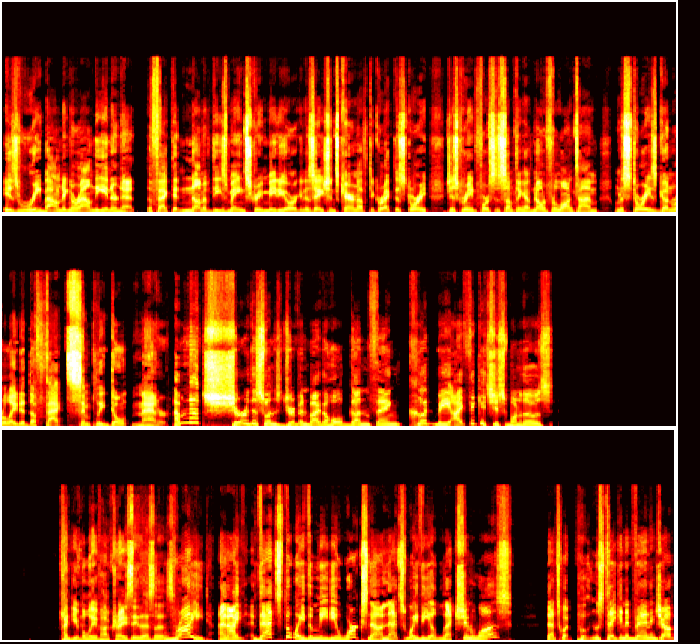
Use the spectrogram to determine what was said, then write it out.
is rebounding around the internet. The fact that none of these mainstream media organizations care enough to correct the story just reinforces something I've known for a long time. When a story is gun related, the facts simply don't matter. I'm not sure this one's driven by the whole gun thing. Could be. I think it's just one of those. Can you believe how crazy this is? Right. And I that's the way the media works now. And that's the way the election was. That's what Putin's taking advantage of.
